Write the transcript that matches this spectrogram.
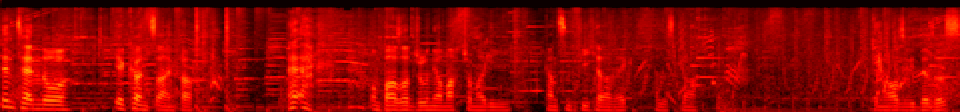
Nintendo, ihr könnt's einfach. Äh, und Bowser Jr. macht schon mal die ganzen Viecher weg. Alles klar. Genauso wie das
